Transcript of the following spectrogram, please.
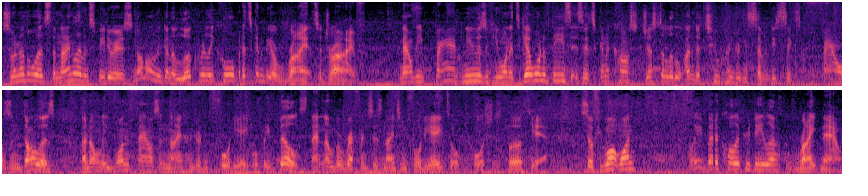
So in other words, the 911 Speedster is not only going to look really cool, but it's going to be a riot to drive. Now the bad news if you wanted to get one of these is it's going to cost just a little under $276,000 and only 1,948 will be built. That number references 1948 or Porsche's birth year. So if you want one, well you better call up your dealer right now.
